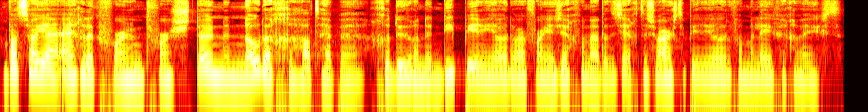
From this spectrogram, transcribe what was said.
wat zou jij eigenlijk voor een, voor steun nodig gehad hebben gedurende die periode waarvan je zegt van nou dat is echt de zwaarste periode van mijn leven geweest?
